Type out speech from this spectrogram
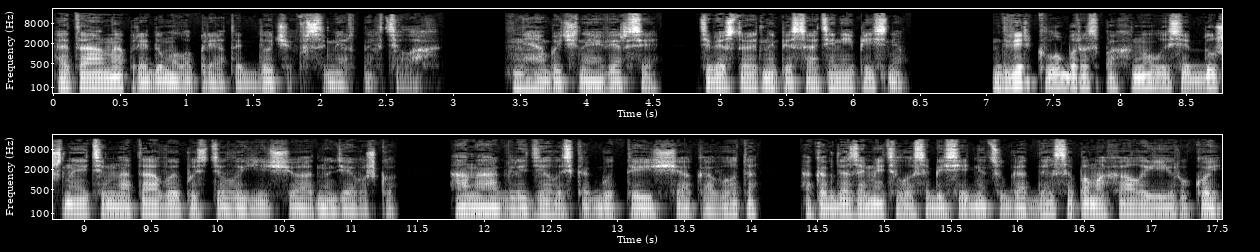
Это она придумала прятать дочь в смертных телах. Необычная версия. Тебе стоит написать о ней песню. Дверь клуба распахнулась, и душная темнота выпустила еще одну девушку. Она огляделась, как будто ища кого-то, а когда заметила собеседницу Гадеса, помахала ей рукой.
